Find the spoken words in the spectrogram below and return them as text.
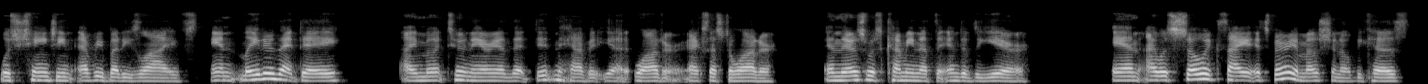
was changing everybody's lives. And later that day, I went to an area that didn't have it yet water, access to water. And theirs was coming at the end of the year. And I was so excited. It's very emotional because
